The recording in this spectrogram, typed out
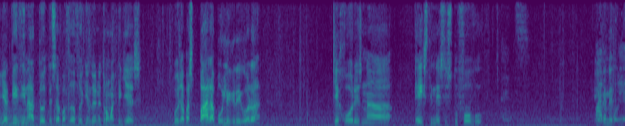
Γιατί οι δυνατότητες από αυτό το αυτοκίνητο είναι τρομακτικές. Μπορείς να πας πάρα πολύ γρήγορα και χωρίς να έχεις την αίσθηση του φόβου. έτσι. Γιατί Πάρα είναι- πολύ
